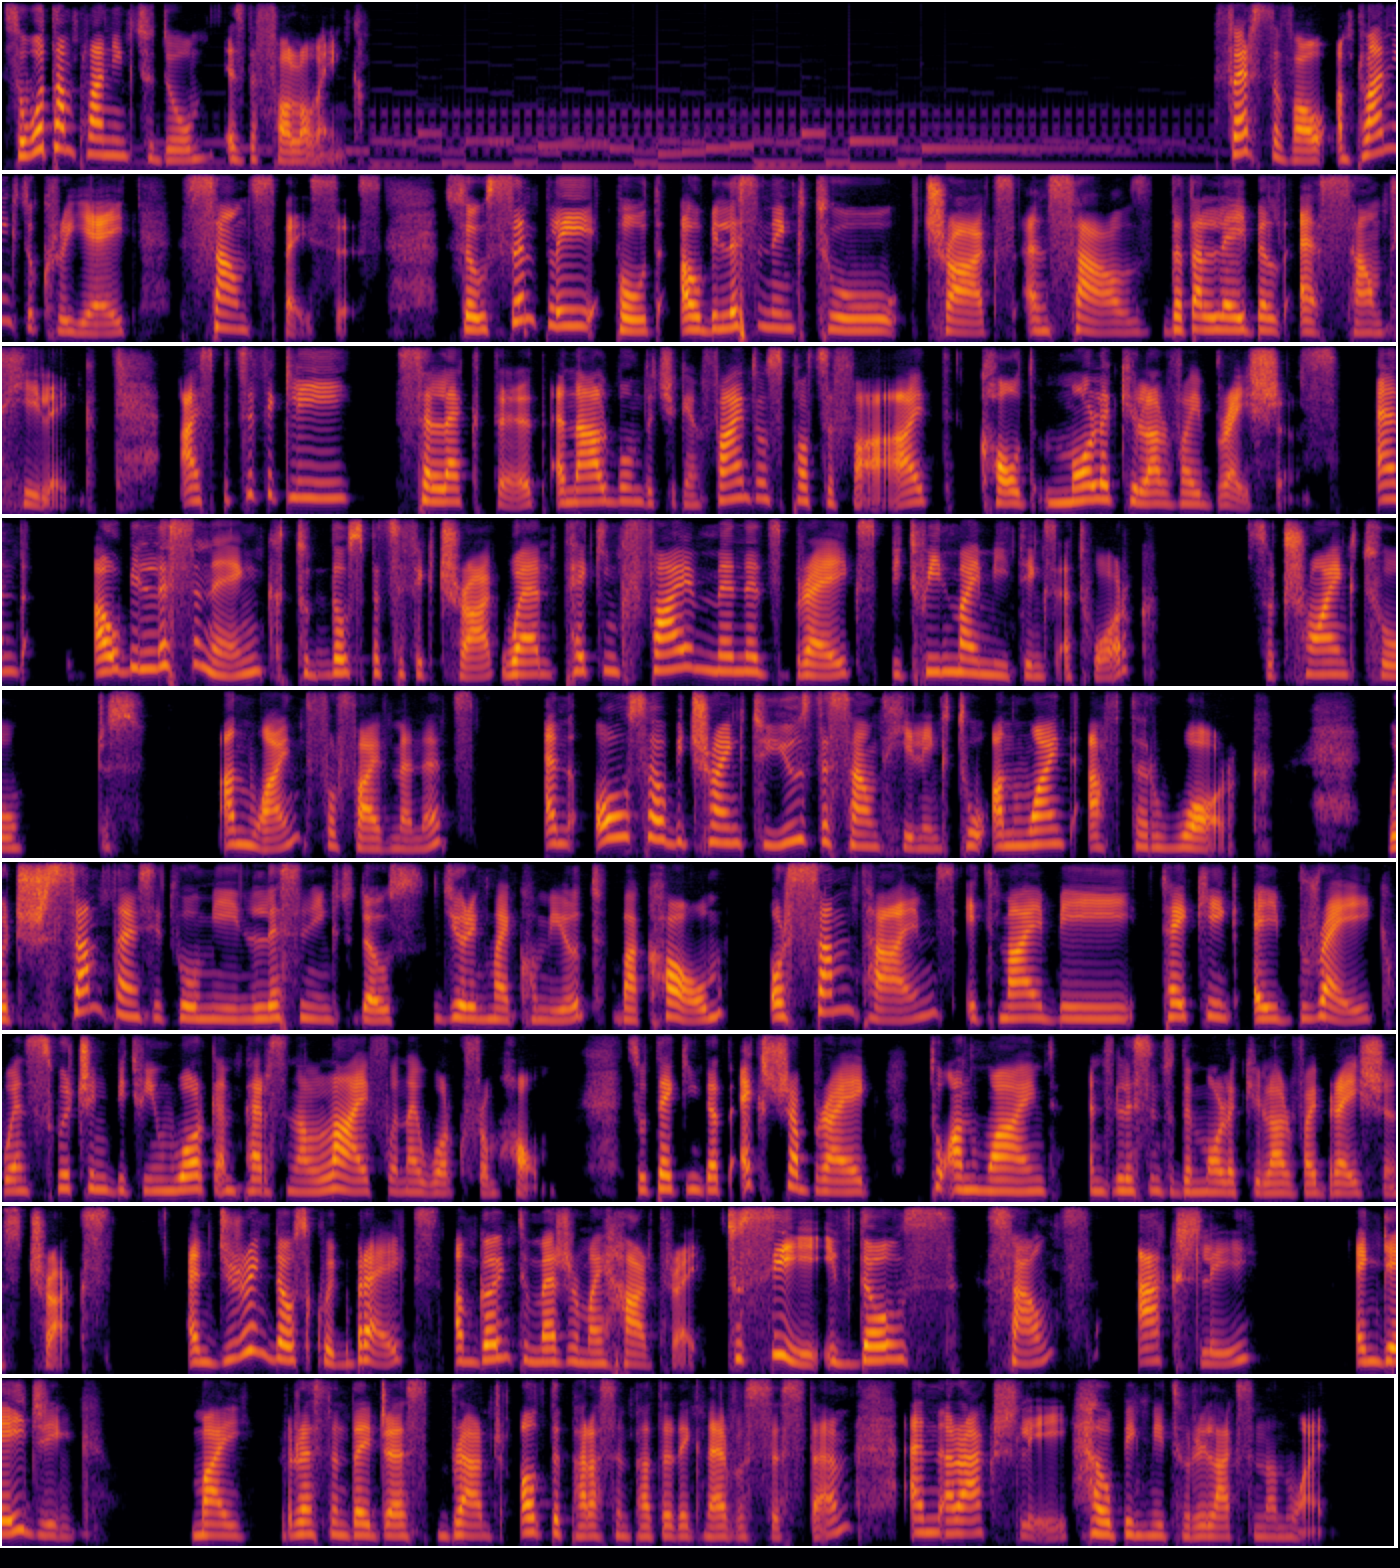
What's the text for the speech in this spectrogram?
So, what I'm planning to do is the following. First of all, I'm planning to create sound spaces. So, simply put, I'll be listening to tracks and sounds that are labeled as sound healing. I specifically selected an album that you can find on Spotify called Molecular Vibrations. And I'll be listening to those specific tracks when taking five minutes breaks between my meetings at work. So, trying to just unwind for five minutes, and also be trying to use the sound healing to unwind after work, which sometimes it will mean listening to those during my commute back home. Or sometimes it might be taking a break when switching between work and personal life when I work from home. So, taking that extra break to unwind and listen to the molecular vibrations tracks. And during those quick breaks, I'm going to measure my heart rate to see if those sounds actually engaging my rest and digest branch of the parasympathetic nervous system and are actually helping me to relax and unwind.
